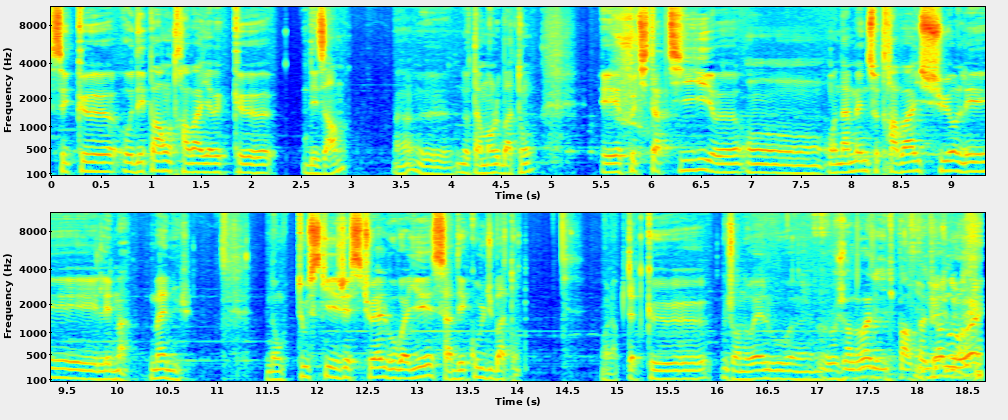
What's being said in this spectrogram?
c'est que au départ, on travaille avec des armes, hein, notamment le bâton. Et petit à petit, euh, on, on amène ce travail sur les, les mains, mains nues. Donc tout ce qui est gestuel, vous voyez, ça découle du bâton. Voilà, peut-être que Jean-Noël ou... euh, Euh, Jean-Noël, il ne parle pas du tout. Noël,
